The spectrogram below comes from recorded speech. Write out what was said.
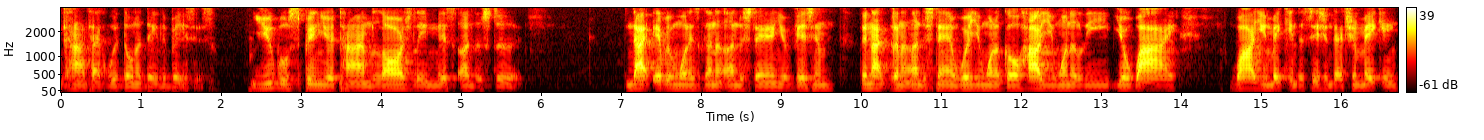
contact with on a daily basis. You will spend your time largely misunderstood not everyone is going to understand your vision. They're not going to understand where you want to go, how you want to lead, your why, why you making decision that you're making.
